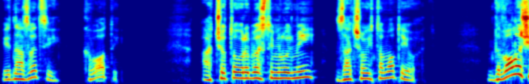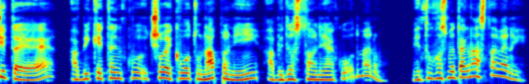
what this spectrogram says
Jedna z vecí, kvóty. A čo to urobil s tými ľuďmi? Začal ich to motivovať. Dôležité je, aby keď ten človek kvótu naplní, aby dostal nejakú odmenu. Jednoducho sme tak nastavení.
